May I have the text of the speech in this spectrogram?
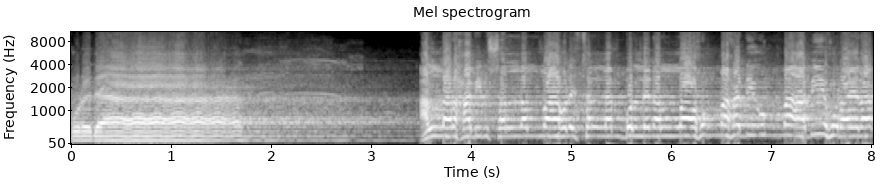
করে দেন। আল্লাহর হাবিব সাল্লাল্লাহু আলাইহি সাল্লাম বললেন, আল্লাহুম্মা হাদি উম্মা আবি হুরায়রা।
